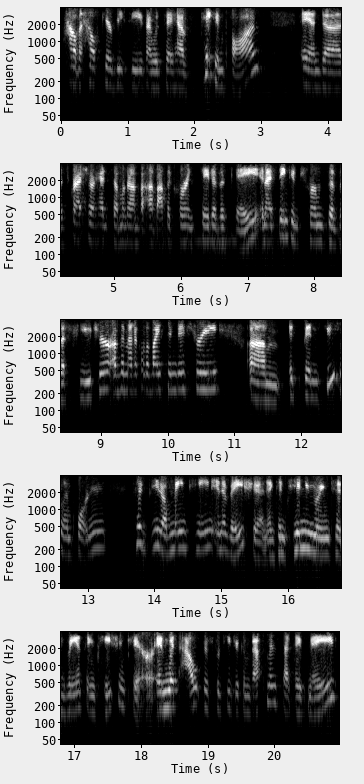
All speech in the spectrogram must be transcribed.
how the healthcare VCs, I would say, have taken pause and uh, scratched our heads somewhat about the current state of the state. And I think in terms of the future of the medical device industry, um, it's been hugely important to you know maintain innovation and continuing to advancing patient care. And without the strategic investments that they've made,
